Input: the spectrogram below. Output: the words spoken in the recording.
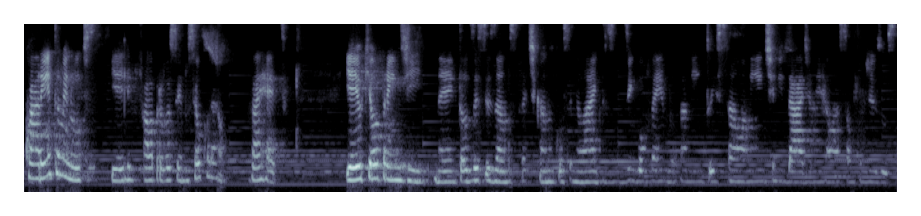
40 minutos. E ele fala para você no seu coração, vai reto. E aí o que eu aprendi, né, em todos esses anos praticando o curso de milagres, desenvolvendo a minha intuição, a minha intimidade, a minha relação com Jesus,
